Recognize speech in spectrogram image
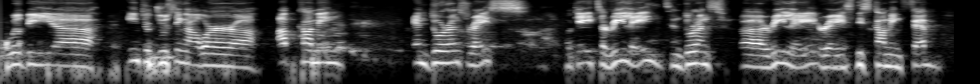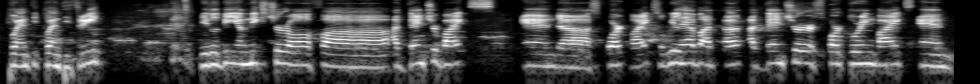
We'll be uh, introducing our uh, upcoming endurance race. Okay, it's a relay. It's endurance uh, relay race this coming Feb 2023. It'll be a mixture of uh, adventure bikes and uh, sport bikes. So we'll have uh, uh, adventure sport touring bikes and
